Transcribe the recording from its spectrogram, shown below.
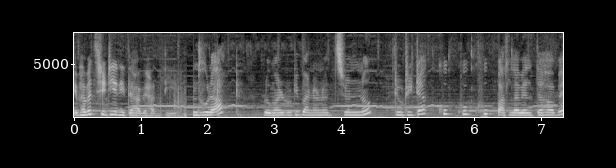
এভাবে ছিটিয়ে দিতে হবে হাত দিয়ে। বন্ধুরা রুমাল রুটি বানানোর জন্য রুটিটা খুব খুব খুব পাতলা বেলতে হবে।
